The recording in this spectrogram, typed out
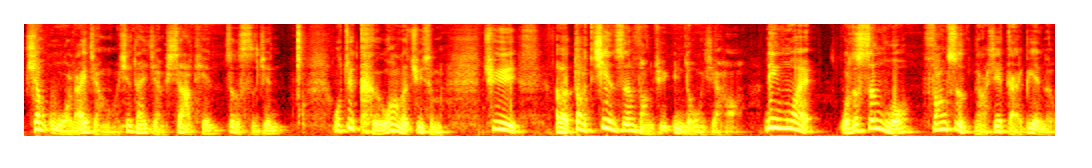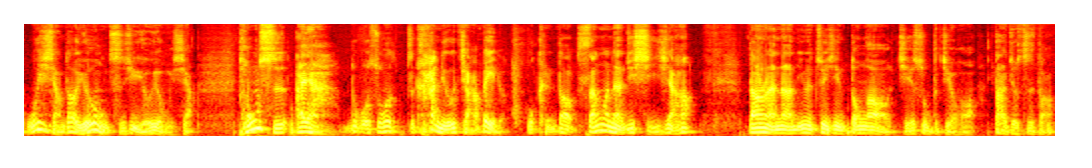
像我来讲，我现在讲夏天这个时间，我最渴望的去什么？去呃到健身房去运动一下哈。另外。我的生活方式哪些改变了？我会想到游泳池去游泳一下，同时，哎呀，如果说这个汗流浃背的，我可能到三温暖去洗一下哈。当然呢，因为最近冬奥结束不久哈，大家就知道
